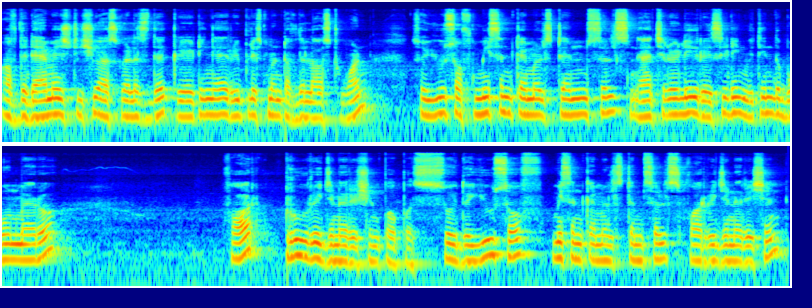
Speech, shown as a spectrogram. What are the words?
of the damaged tissue as well as the creating a replacement of the lost one. So use of mesenchymal stem cells naturally residing within the bone marrow for true regeneration purpose. So the use of mesenchymal stem cells for regeneration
